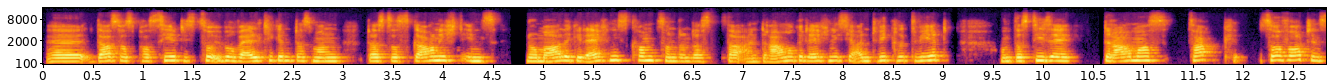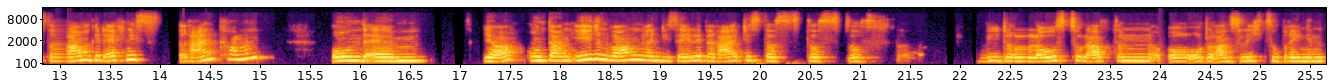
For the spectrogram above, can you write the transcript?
Äh, das, was passiert, ist so überwältigend, dass man, dass das gar nicht ins normale Gedächtnis kommt, sondern dass da ein Traumagedächtnis ja entwickelt wird und dass diese Traumas, zack, sofort ins Traumagedächtnis reinkommen und ähm, ja, und dann irgendwann, wenn die Seele bereit ist, das, das, das wieder loszulassen oder, ans Licht zu bringen,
